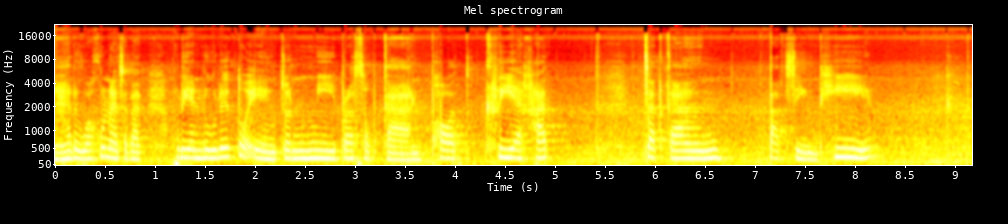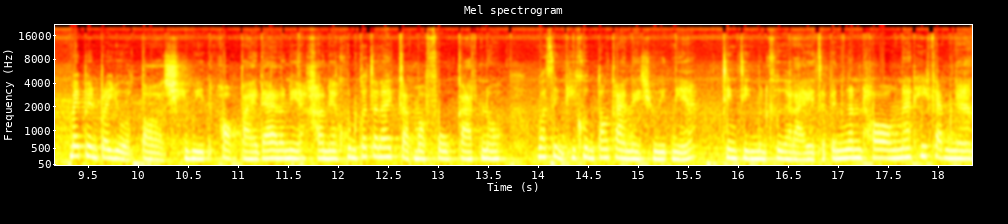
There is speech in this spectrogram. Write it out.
นะหรือว่าคุณอาจจะแบบเรียนรู้ด้วยตัวเองจนมีประสบการณ์ พอเคลียร์คัด จัดการตัดสิ่งที่ไม่เป็นประโยชน์ต่อชีวิตออกไปได้แล้วเนี่ย คราวนี้คุณก็จะได้กลับมาโฟกัสเนาะว่าสิ่งที่คุณต้องการในชีวิตเนี้ยจริง ๆ มันคืออะไร จะเป็นเงินทองหน้าที่การงาน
